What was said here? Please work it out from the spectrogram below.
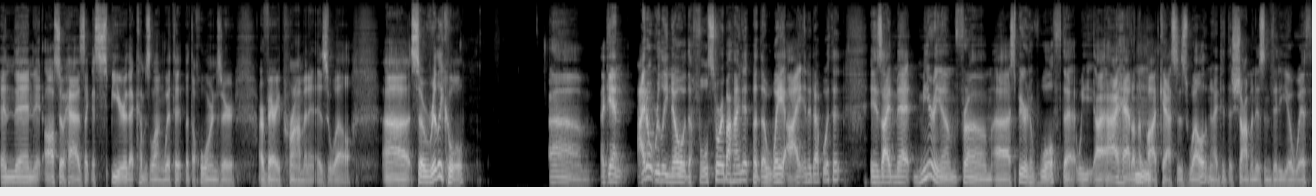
and then it also has like a spear that comes along with it but the horns are are very prominent as well uh so really cool um again i don't really know the full story behind it but the way i ended up with it is i met miriam from uh spirit of wolf that we i, I had on the Hmm. podcast as well and i did the shamanism video with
